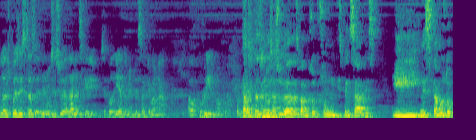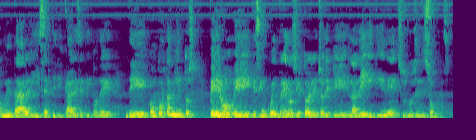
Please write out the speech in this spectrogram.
Después de estas denuncias ciudadanas que se podría también pensar que van a, ocurrir, ¿no? claro, estas denuncias ciudadanas para nosotros son indispensables y necesitamos documentar y certificar ese tipo de, de comportamientos pero eh, que se encuentre, ¿no es cierto?, el hecho de que la ley tiene sus luces y sombras.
